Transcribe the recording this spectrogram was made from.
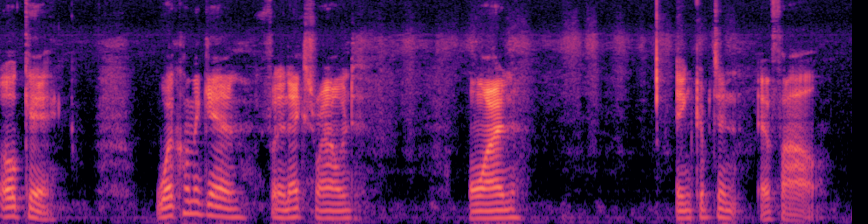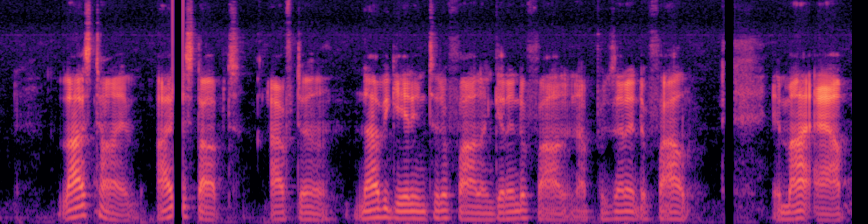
Okay, welcome again for the next round on encrypting a file. Last time I stopped after navigating to the file and getting the file and I presented the file in my app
